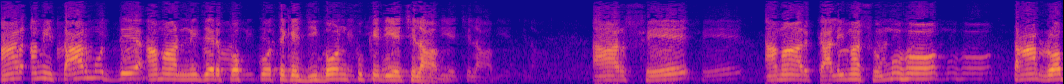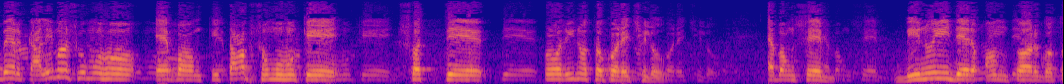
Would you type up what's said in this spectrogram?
আর আমি তার মধ্যে আমার নিজের পক্ষ থেকে জীবন ফুকে দিয়েছিলাম। আর সে আমার কালিমা সমূহ তার রবের কালিমা সমূহ এবং কিতাব সমূহকে সত্যে পরিণত করেছিল। এবং সে বিনয়ীদের অন্তর্গত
